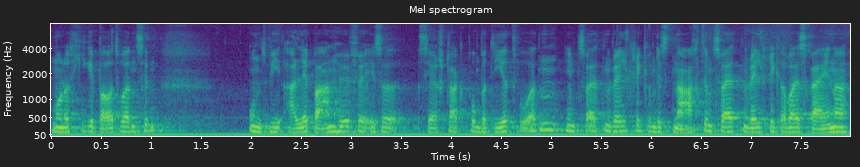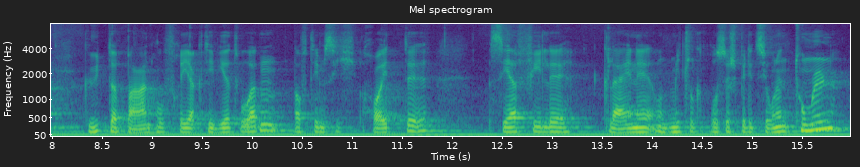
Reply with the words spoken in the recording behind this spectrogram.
Monarchie gebaut worden sind. Und wie alle Bahnhöfe ist er sehr stark bombardiert worden im Zweiten Weltkrieg und ist nach dem Zweiten Weltkrieg aber als reiner Güterbahnhof reaktiviert worden, auf dem sich heute sehr viele kleine und mittelgroße Speditionen tummeln,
